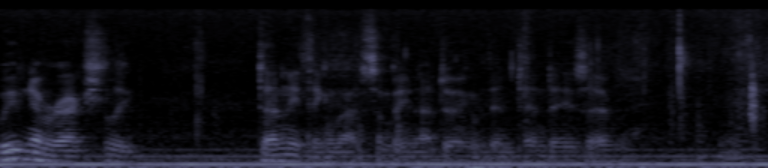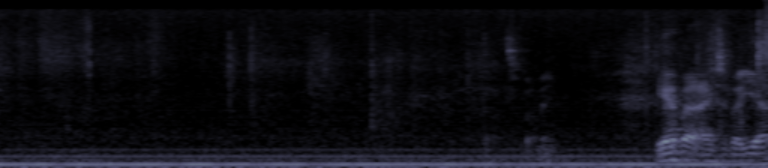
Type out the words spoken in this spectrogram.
We've never actually done anything about somebody not doing it within ten days, have we? That's funny. Yeah, but I said, but yeah,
